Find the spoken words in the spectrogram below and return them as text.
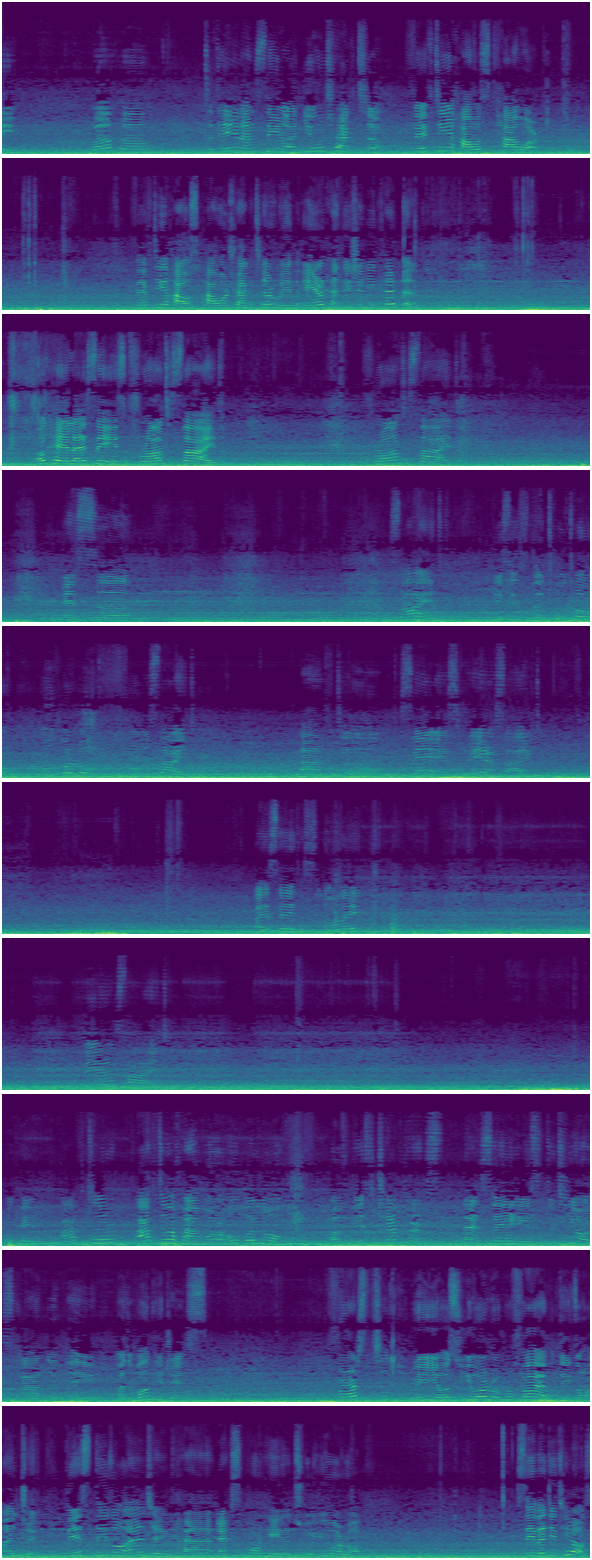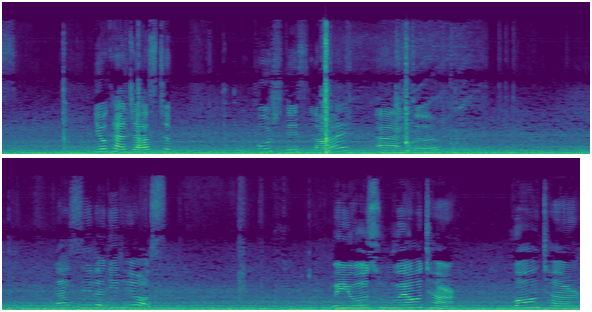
Welcome. Today let's see a new tractor, 50 horsepower. 50 horsepower tractor with air conditioning cabin. Okay, let's see its front side. Front side. It's uh, side. This is the total overload from the side. And uh, same is rear side. I say it slowly. Rear side. Okay, after after have overlook of these chapters, let's see its details and the advantages. First, we use Euro 5 diesel engine. This diesel engine can export it to Europe. See the details. You can just push this line and uh, let's see the details. We use water, water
